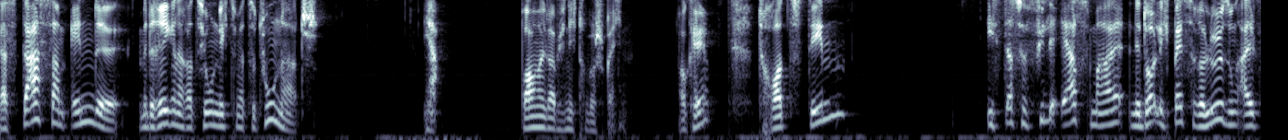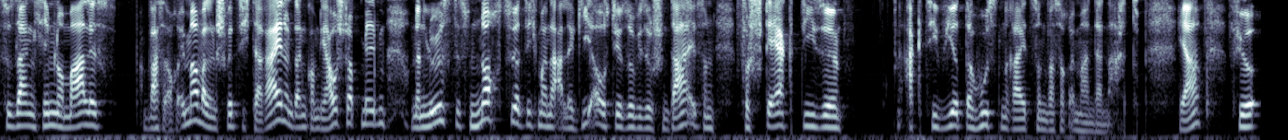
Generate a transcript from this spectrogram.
Dass das am Ende mit Regeneration nichts mehr zu tun hat, ja, brauchen wir, glaube ich, nicht drüber sprechen. Okay? Trotzdem ist das für viele erstmal eine deutlich bessere Lösung, als zu sagen, ich nehme normales was auch immer, weil dann schwitze ich da rein und dann kommen die Hausstaubmilben und dann löst es noch zusätzlich meine Allergie aus, die sowieso schon da ist und verstärkt diese aktivierter Hustenreiz und was auch immer in der Nacht. Ja, für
